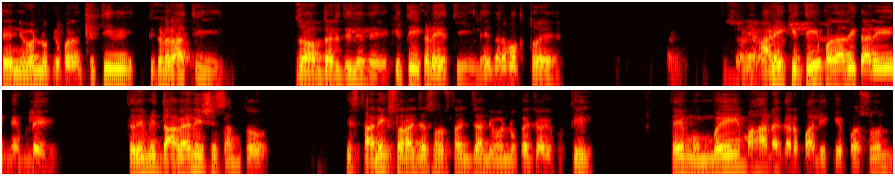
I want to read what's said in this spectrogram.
ते निवडणुकीपर्यंत किती तिकडे राहतील? जबाबदारी दिलेले किती इकडे येतील? हे जरा बघतोय. आणि कितीही पदाधिकारी नेमले? तरी मी दाव्यानिशी सांगतो की स्थानिक स्वराज्य संस्थांच्या निवडणुका ज्यावेळी होतील ते मुंबई महानगरपालिकेपासून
